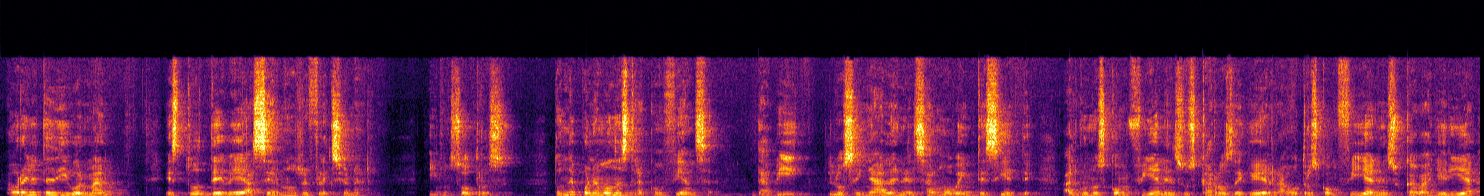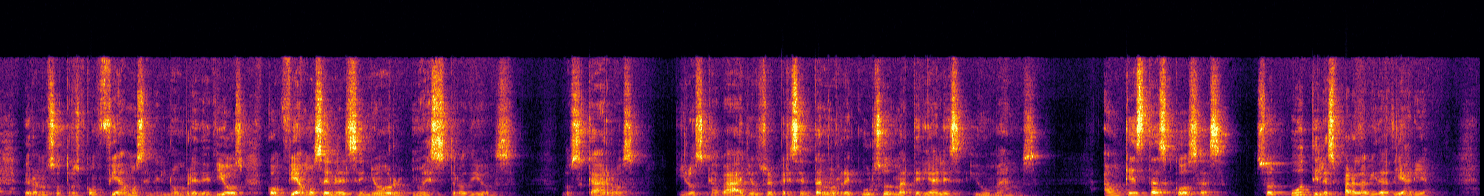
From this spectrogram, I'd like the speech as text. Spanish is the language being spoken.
Ahora yo te digo, hermano, esto debe hacernos reflexionar. ¿Y nosotros? ¿Dónde ponemos nuestra confianza? David lo señala en el Salmo 27. Algunos confían en sus carros de guerra, otros confían en su caballería, pero nosotros confiamos en el nombre de Dios, confiamos en el Señor nuestro Dios. Los carros y los caballos representan los recursos materiales y humanos. Aunque estas cosas son útiles para la vida diaria,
